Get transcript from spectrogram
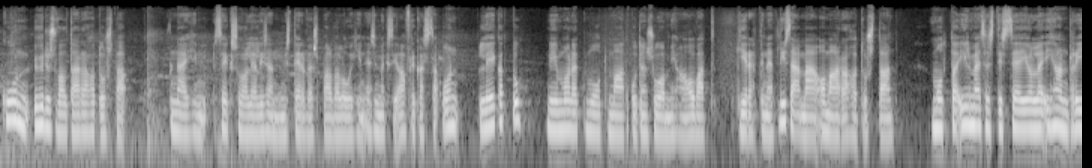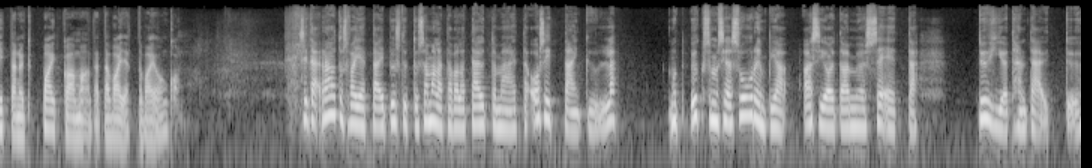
Kun Yhdysvaltain rahoitusta näihin seksuaali- ja lisääntymisterveyspalveluihin esimerkiksi Afrikassa on leikattu, niin monet muut maat, kuten Suomihan, ovat kiirehtineet lisäämään omaa rahoitustaan. Mutta ilmeisesti se ei ole ihan riittänyt paikkaamaan tätä vajetta, vai onko? Sitä rahoitusvajetta ei pystytty samalla tavalla täyttämään, että osittain kyllä. Mutta yksi suurimpia asioita on myös se, että tyhjöthän täyttyy.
